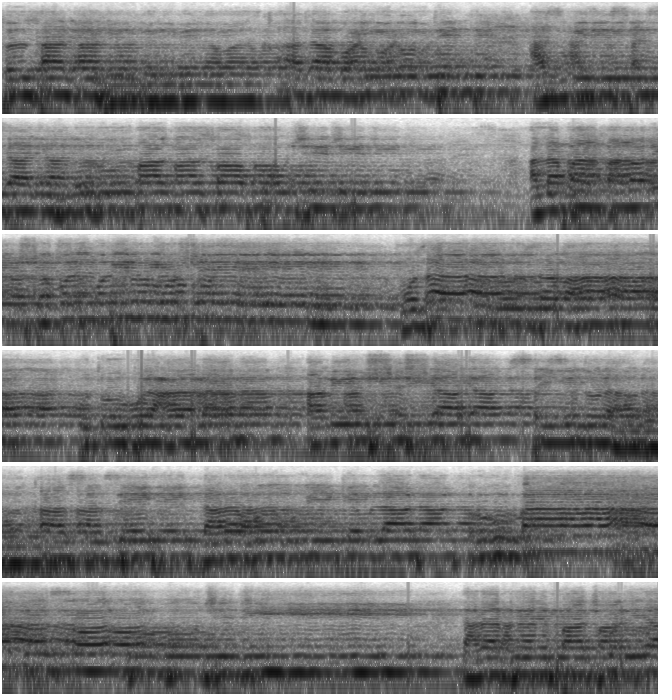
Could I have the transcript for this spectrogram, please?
সুলতান গরিবে নওয়াজ খাজা তারা পীর করিয়া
